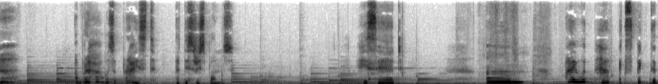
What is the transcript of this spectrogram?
Abraha was surprised at this response. He said, Um, I would have expected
